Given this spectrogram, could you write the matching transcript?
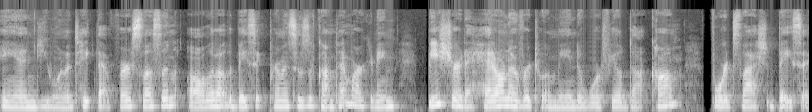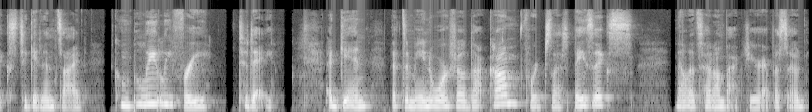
and you want to take that first lesson all about the basic premises of content marketing, be sure to head on over to amandawarfield.com forward slash basics to get inside completely free today. Again, that's amandawarfield.com forward slash basics. Now let's head on back to your episode.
